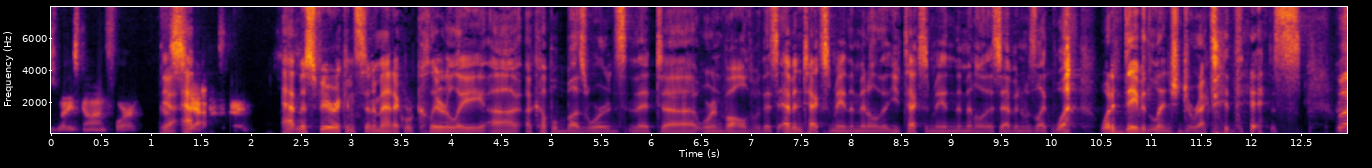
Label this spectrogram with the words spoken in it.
is what he's going for. Yeah, at- it's very- Atmospheric and cinematic were clearly uh, a couple buzzwords that uh, were involved with this. Evan texted me in the middle of the, you texted me in the middle of this. Evan was like, "What? What if David Lynch directed this?" Well,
